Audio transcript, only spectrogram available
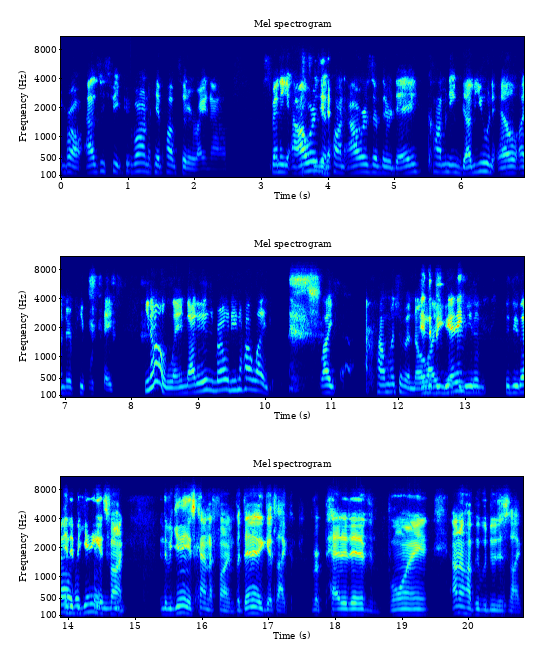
bro, as we speak, people are on hip hop Twitter right now. Spending hours Yeah. upon hours of their day commenting W and L under people's takes. You know how lame that is, bro? Do you know how like like how much of a no In the you to beginning- be to, to do that? In the beginning, it's fun. In the beginning, it's kind of fun, but then it gets like repetitive and boring. I don't know how people do this like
